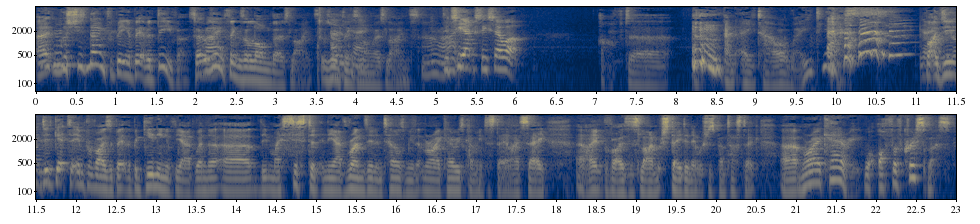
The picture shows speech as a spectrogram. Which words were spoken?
Uh, because she's known for being a bit of a diva, so it was all things along those lines. It was all things Okay. along those lines. Did she actually show up? After an eight-hour wait, yes. But I do, did get to improvise a bit at the beginning of the ad when the, uh, the my assistant in the ad runs in and tells me that Mariah Carey's coming to stay, and I say, and I improvise this line which stayed in it, which was fantastic. Uh, Mariah Carey, what off of Christmas?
